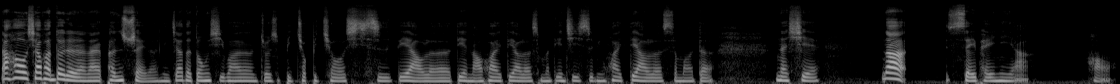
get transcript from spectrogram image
然后消防队的人来喷水了，你家的东西完了就是比丘比丘湿掉了，电脑坏掉了，什么电器视频坏掉了什么的那些，那谁赔你啊？好，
